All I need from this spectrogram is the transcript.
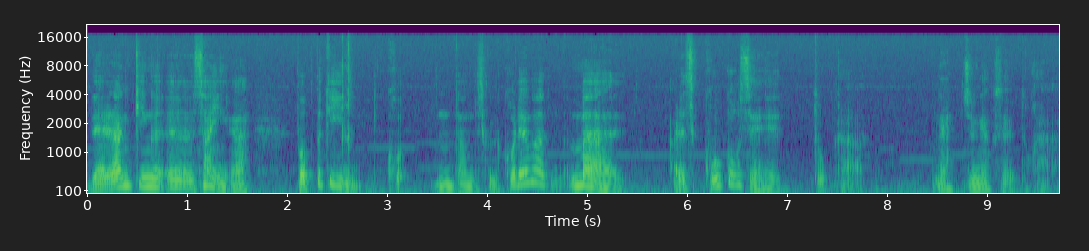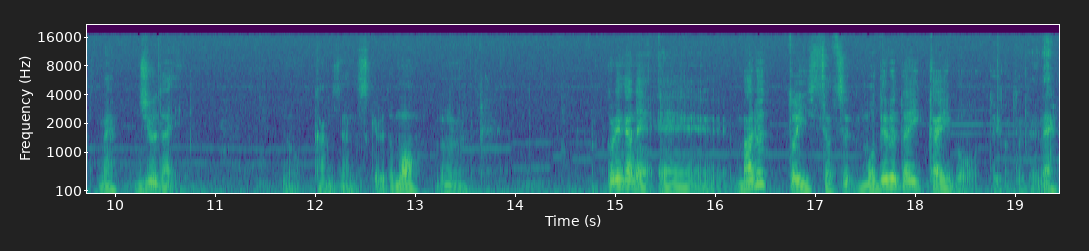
でランキング3位がポップティーンこなんですけどこれはまああれです。高校生とかね中学生とかね10代の感じなんですけれども、うん、これがね、えー、まるっと一冊モデル大解剖ということでね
